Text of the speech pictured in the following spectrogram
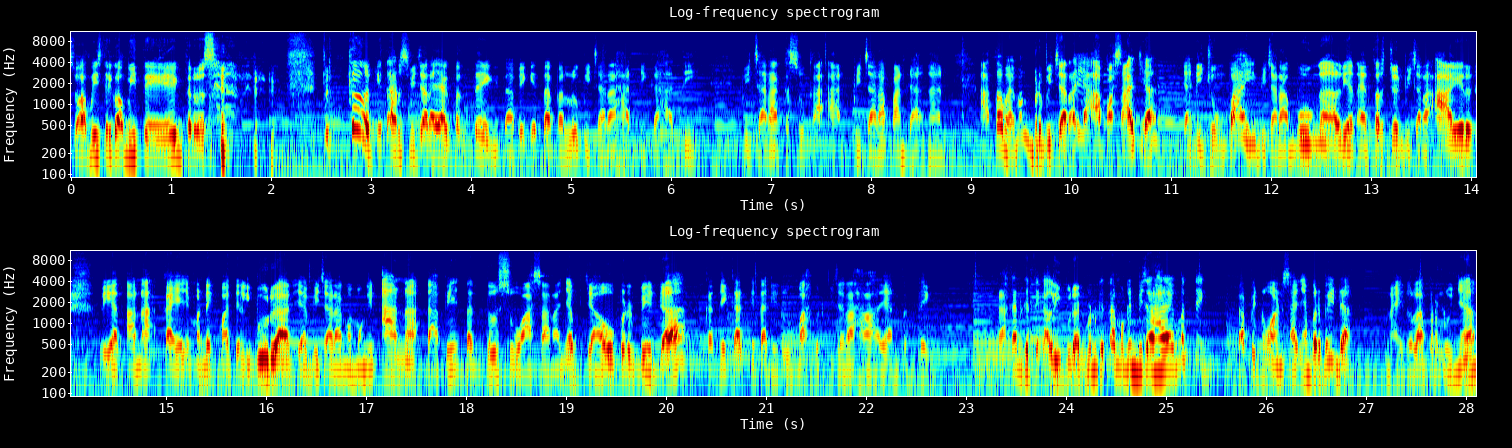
Suami istri kok meeting terus. Betul kita harus bicara yang penting. Tapi kita perlu bicara hati ke hati bicara kesukaan, bicara pandangan, atau memang berbicara ya apa saja yang dijumpai, bicara bunga, lihat air terjun, bicara air, lihat anak kayaknya menikmati liburan, ya bicara ngomongin anak, tapi tentu suasananya jauh berbeda ketika kita di rumah berbicara hal-hal yang penting. Bahkan ketika liburan pun kita mungkin bicara hal yang penting, tapi nuansanya berbeda. Nah itulah perlunya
